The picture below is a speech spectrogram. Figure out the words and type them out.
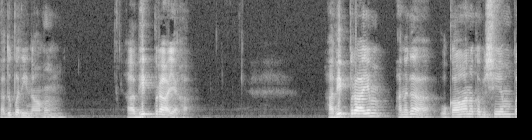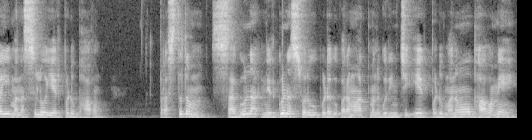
తదుపరి నామం అభిప్రాయ. అభిప్రాయం అనగా ఒకనొక విషయంపై మనస్సులో ఏర్పడు భావం. ప్రస్తుతం సగుణ నిర్గుణ స్వరూపుడగు పరమాత్మను గురించి ఏర్పడు మనోభావమే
